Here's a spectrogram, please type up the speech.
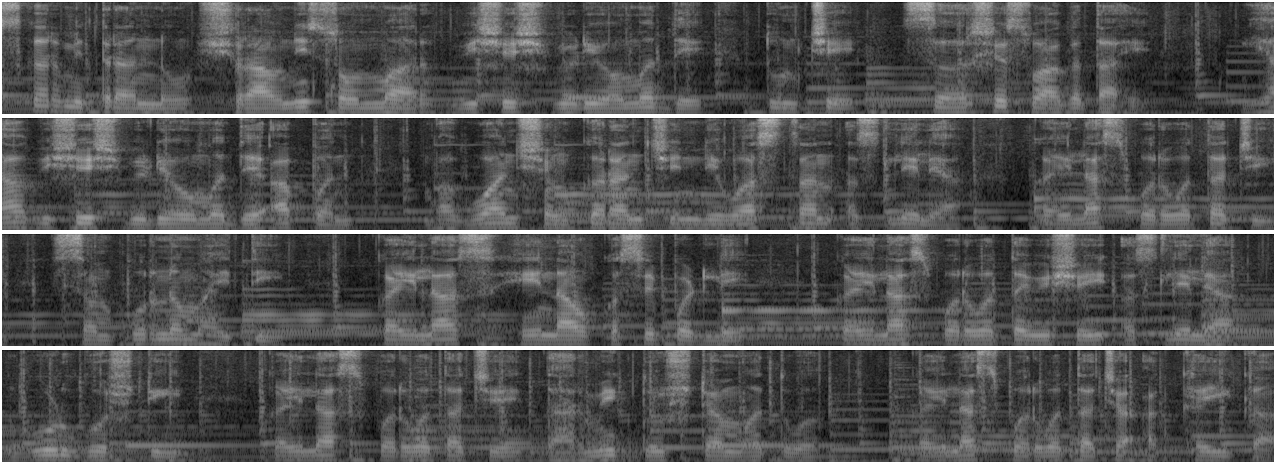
नमस्कार मित्रांनो श्रावणी सोमवार विशेष व्हिडिओमध्ये तुमचे सहर्ष स्वागत आहे. ह्या विशेष व्हिडिओमध्ये आपण भगवान शंकरांचे निवासस्थान असलेल्या कैलास पर्वताची संपूर्ण माहिती कैलास हे नाव कसे पडले कैलास पर्वताविषयी असलेल्या गूढ गोष्टी कैलास पर्वताचे धार्मिकदृष्ट्या महत्त्व कैलास पर्वताच्या आख्यायिका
